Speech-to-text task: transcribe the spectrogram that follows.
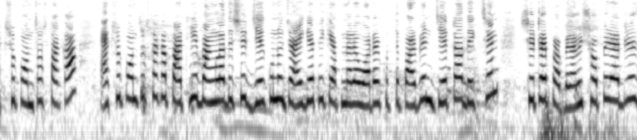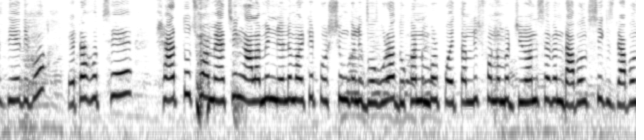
একশো পঞ্চাশ টাকা। একশো পঞ্চাশ টাকা পাঠিয়ে বাংলাদেশের যে কোনো জায়গা থেকে আপনারা অর্ডার করতে পারবেন। যেটা দেখছেন সেটাই পাবেন। আমি শপের অ্যাড্রেস দিয়ে দিব। এটা হচ্ছে সার্ত ছোয়া ম্যাচিং আলামিন রেলওয়ে মার্কেট পশ্চিমগলি বগুড়া, দোকান নম্বর পঁয়তাল্লিশ, phone number zero seven double six double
